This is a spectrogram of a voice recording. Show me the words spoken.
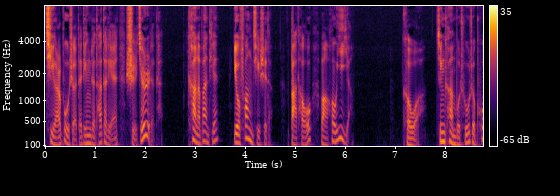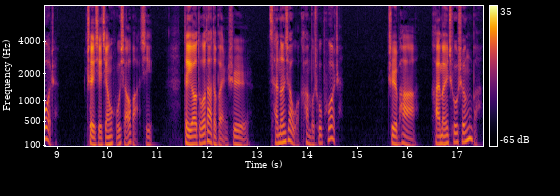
锲而不舍的盯着他的脸，使劲儿的看，看了半天，又放弃似的把头往后一仰。可我竟看不出这破绽，这些江湖小把戏，得要多大的本事才能叫我看不出破绽？只怕还没出生吧。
